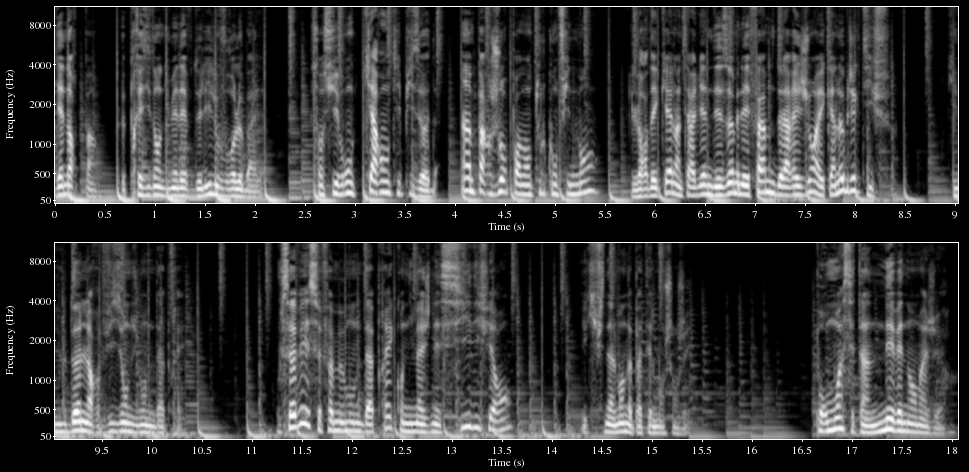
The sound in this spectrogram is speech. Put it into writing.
Yann Orpin, le président du MEDEF de Lille, ouvre le bal. S'en suivront 40 épisodes, un par jour pendant tout le confinement, lors desquels interviennent des hommes et des femmes de la région avec un objectif, qui nous donnent leur vision du monde d'après. Vous savez, ce fameux monde d'après qu'on imaginait si différent et qui finalement n'a pas tellement changé. Pour moi, c'est un événement majeur.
